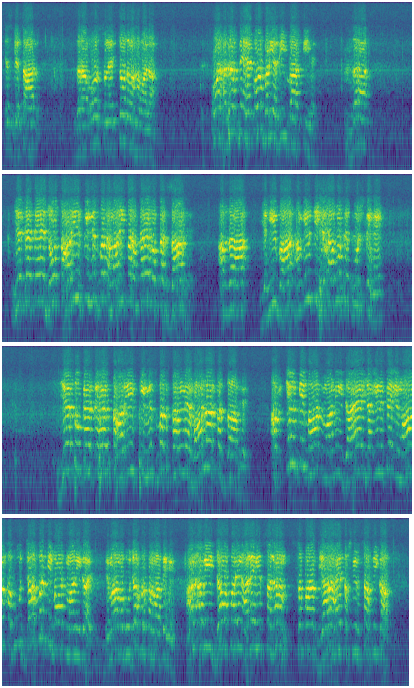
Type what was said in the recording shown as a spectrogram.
اس کے ساتھ ذرا اور سنیں چودہ حوالہ۔ اور حضرت نے ایک اور بڑی عجیب بات کی ہے۔ ذرا یہ کہتے ہیں جو تاریخ کی نسبت ہماری طرف کرے وہ قرضاب ہے۔ اب ذرا یہی بات ہم ان کی کتابوں سے پوچھتے ہیں۔ یہ تو کہتے ہیں تاریخ کی نسبت کرنے والا قذاب ہے۔ اب ان کی بات مانی جائے یا ان کے امام ابو جعفر کی بات مانی جائے؟ امام ابو جعفر فرماتے ہیں ان ابھی جعفر علیہ السلام صفا گیارہ ہے تفسیر صافی کا۔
